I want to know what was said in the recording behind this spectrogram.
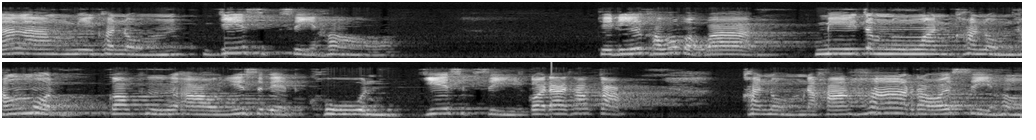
ละลังมีขนม 24ห่อ ทีนี้เขาก็บอกว่า มีจำนวนขนมทั้งหมดก็คือเอา 21 คูณ 24 ก็ได้เท่ากับขนมนะคะ 504ห่อ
